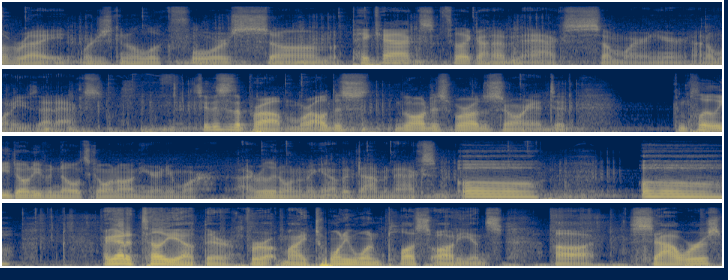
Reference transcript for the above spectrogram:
Alright. We're just going to look for some pickaxe. I feel like I have an axe somewhere in here. I don't want to use that axe. See, this is the problem. We're all just we're all just we're all disoriented. Completely don't even know what's going on here anymore. I really don't want to make another diamond axe. Oh. Oh. I got to tell you out there for my 21 plus audience, uh sours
